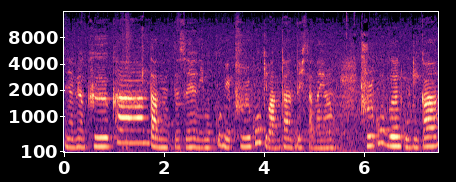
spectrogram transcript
왜냐면 극한다는 뜻은 이 목구비에 굴곡이 많다는 뜻이잖아요. 굴곡은 우리가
